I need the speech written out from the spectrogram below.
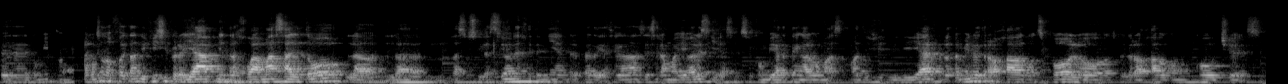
desde el comienzo. Al comienzo no fue tan difícil, pero ya mientras jugaba más alto, las oscilaciones que tenía entre pérdidas y ganancias eran mayores y ya se, se, convierte en algo más, más difícil de lidiar, pero también lo he trabajado con psicólogos, he trabajado con coaches,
